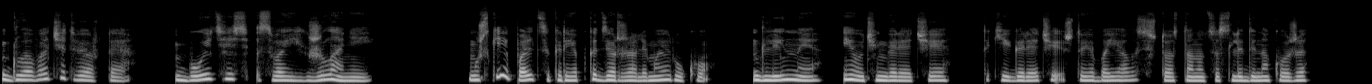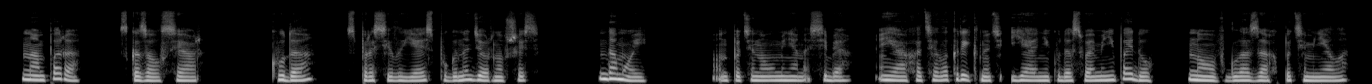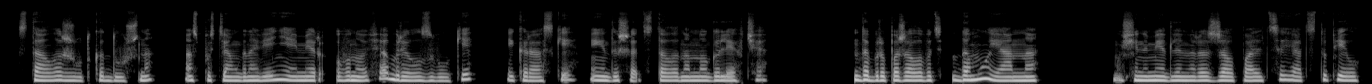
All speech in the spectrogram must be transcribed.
Глава четвертая. Бойтесь своих желаний. Мужские пальцы крепко держали мою руку. Длинные и очень горячие. Такие горячие, что я боялась, что останутся следы на коже. «Нам пора», — сказал Сиар. «Куда?» — спросила я, испуганно дернувшись. «Домой». Он потянул меня на себя. Я хотела крикнуть «Я никуда с вами не пойду», но в глазах потемнело, стало жутко душно, а спустя мгновение мир вновь обрел звуки и краски, и дышать стало намного легче. «Добро пожаловать домой, Анна!» Мужчина медленно разжал пальцы и отступил.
